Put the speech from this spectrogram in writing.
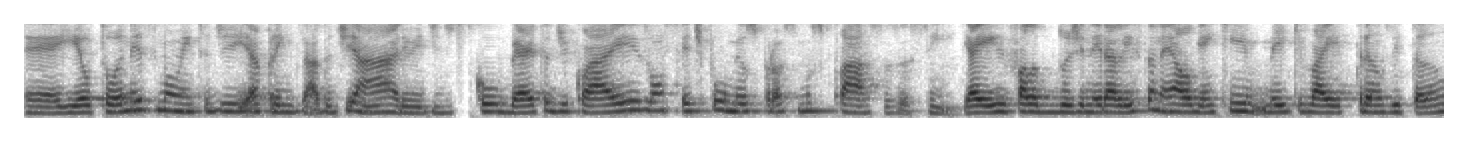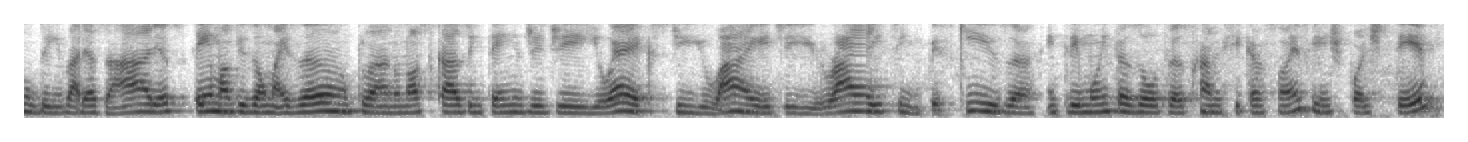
é, e eu tô nesse momento de aprendizado diário e de descoberta de quais vão ser, tipo, meus próximos passos, assim. E aí, falando do generalista, né, alguém que meio que vai transitando em várias áreas, tem uma visão mais ampla, no nosso caso, entende entende de UX, de UI, de writing, pesquisa, entre muitas outras ramificações que a gente pode ter.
